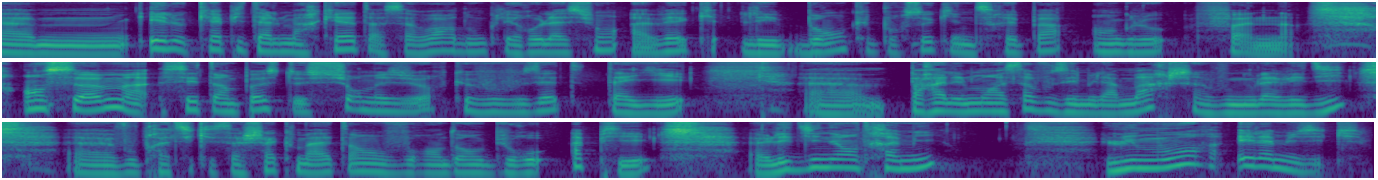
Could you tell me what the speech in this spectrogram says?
euh, et le capital market, à savoir donc les relations avec les banques pour ceux qui ne seraient pas anglophones. En somme, c'est un poste sur mesure que vous vous êtes taillé. Euh, parallèlement à ça, vous aimez la marche, vous nous l'avez dit. Euh, vous pratiquez ça chaque matin en vous rendant au bureau à pied. Euh, les dîners entre amis, l'humour et la musique.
